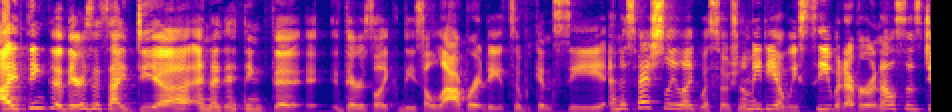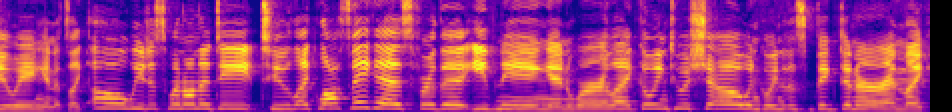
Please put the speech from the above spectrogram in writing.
I think that there's this idea, and I think that there's like these elaborate dates that we can see, and especially like with social media, we see what everyone else is doing, and it's like, oh, we just went on a date to like Las Vegas for the evening, and we're like going to a show and going to this big dinner, and like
